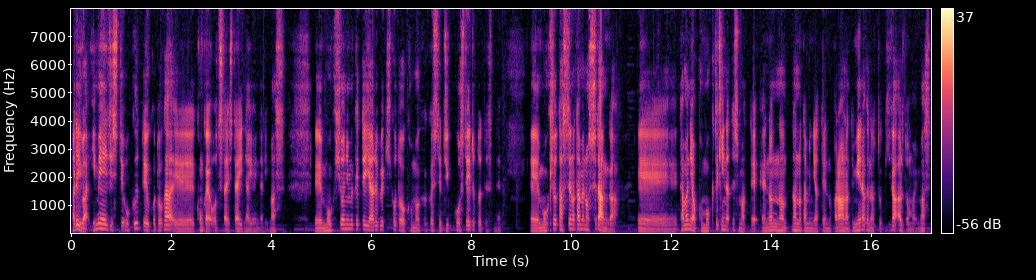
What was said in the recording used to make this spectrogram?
あるいはイメージしておくということが、えー、今回お伝えしたい内容になります。え、目標に向けてやるべきことを細かくして実行しているとですね、え、目標達成のための手段が、えー、たまにはこう目的になってしまって、え、何の何のためにやってるのかななんて見えなくなる時があると思います。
